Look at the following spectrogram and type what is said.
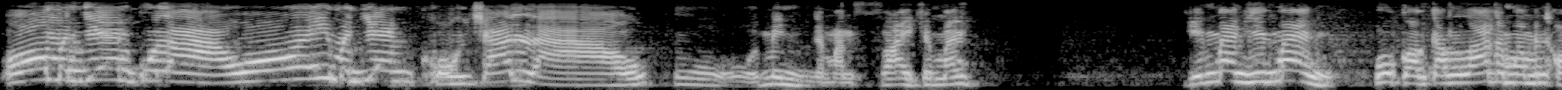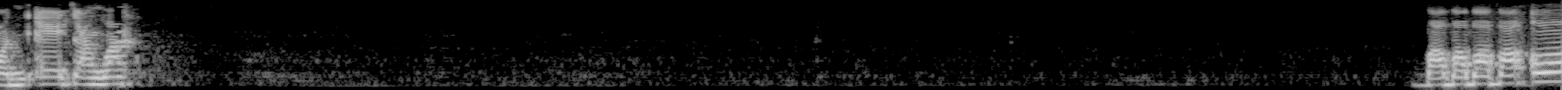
โอ้มันแย่งกูเหล่าโอ้ยมันแย่งของฉันเหล่าโอ้ยมันมันไส้ใช่ไหมยิงแม่งยิงแม่งพวกก่อการร้ายทำไมมันอ่อนแอจังวะ บ้าบาบาบาโอ้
